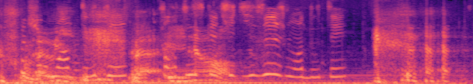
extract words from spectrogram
Oh, bah je m'en doutais. Bah, tout ce que tu disais, je m'en doutais.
